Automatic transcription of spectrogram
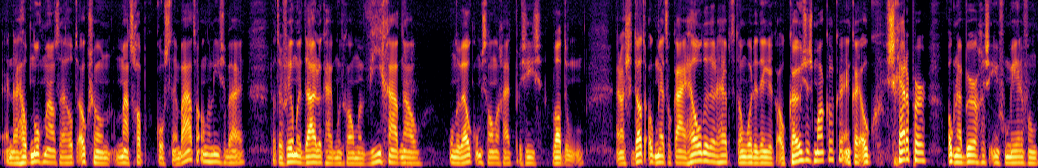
en daar helpt nogmaals, daar helpt ook zo'n maatschappelijke kosten- en batenanalyse bij, dat er veel meer duidelijkheid moet komen wie gaat nou onder welke omstandigheid precies wat doen. En als je dat ook met elkaar helderder hebt, dan worden denk ik ook keuzes makkelijker. En kan je ook scherper ook naar burgers informeren van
